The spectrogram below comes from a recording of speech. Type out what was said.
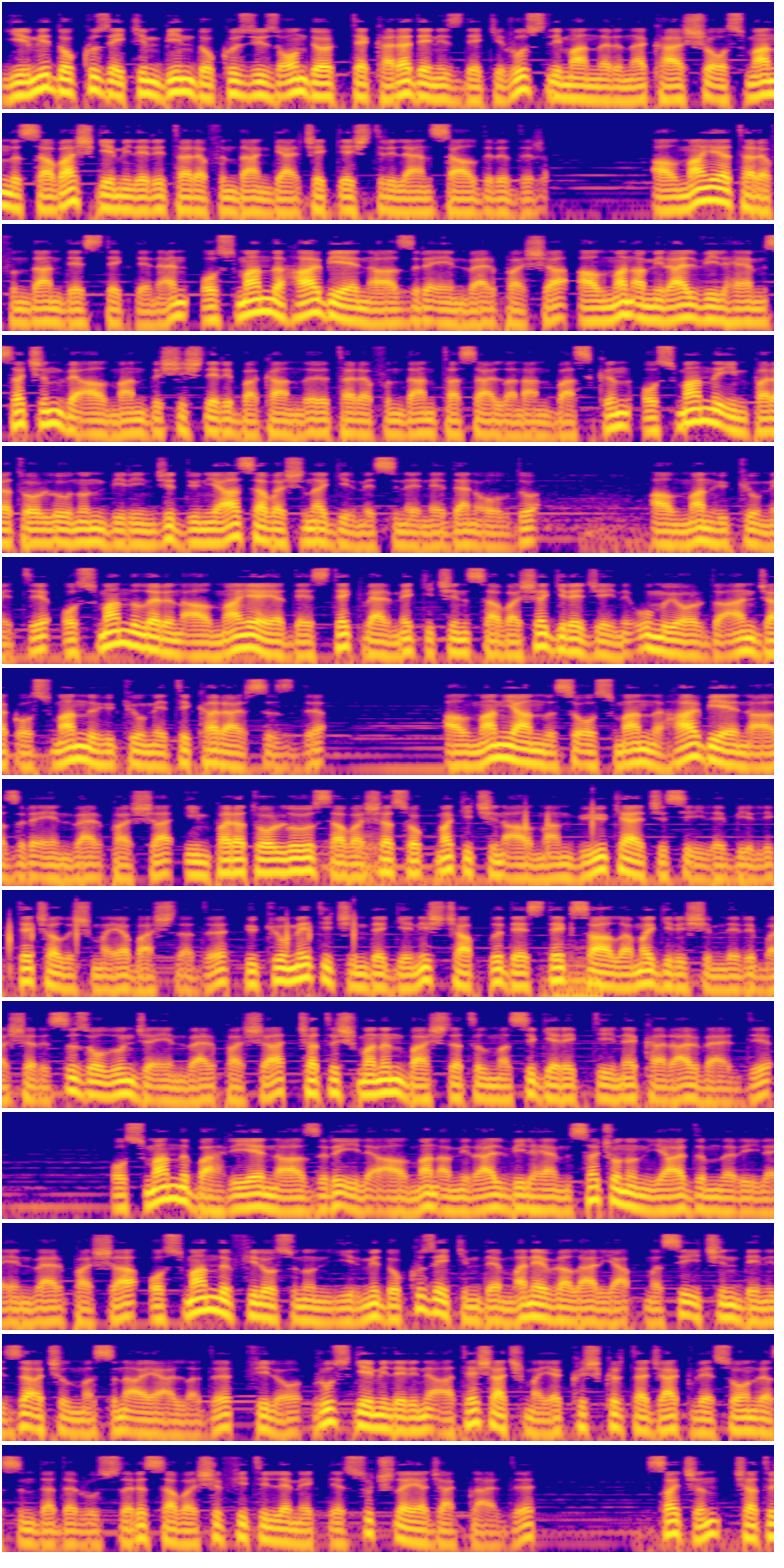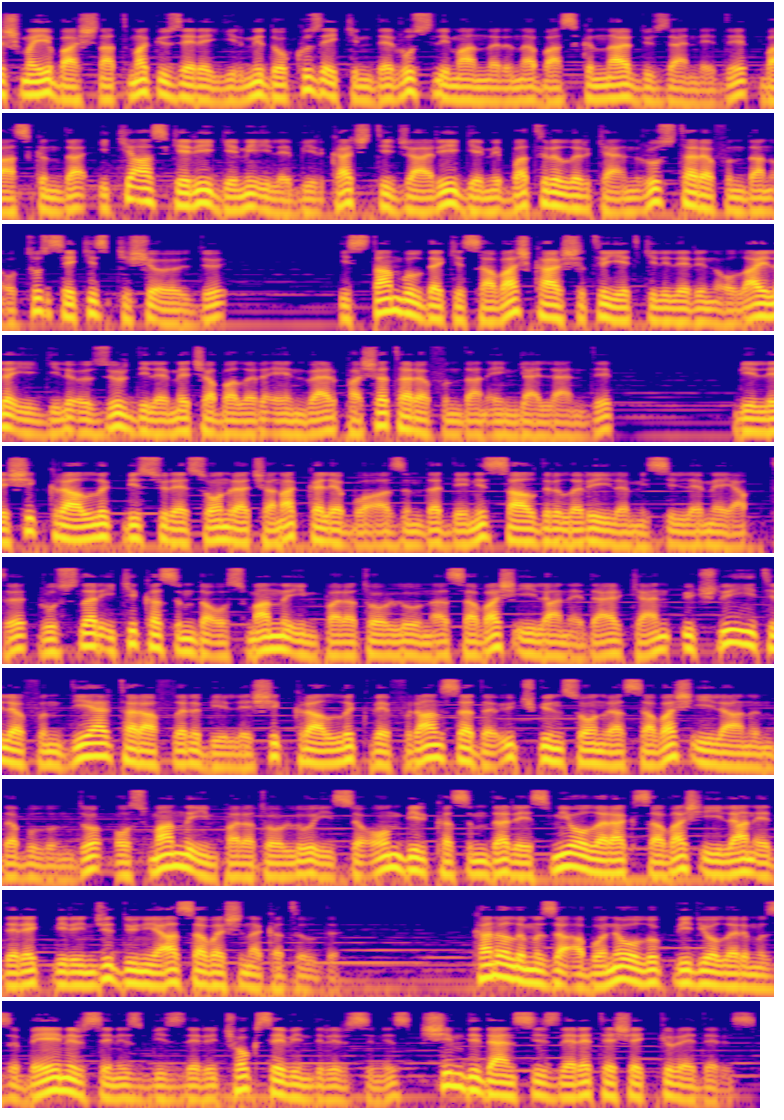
29 Ekim 1914'te Karadeniz'deki Rus limanlarına karşı Osmanlı savaş gemileri tarafından gerçekleştirilen saldırıdır. Almanya tarafından desteklenen, Osmanlı Harbiye Nazırı Enver Paşa, Alman Amiral Wilhelm Saçın ve Alman Dışişleri Bakanlığı tarafından tasarlanan baskın, Osmanlı İmparatorluğu'nun Birinci Dünya Savaşı'na girmesine neden oldu. Alman hükümeti, Osmanlıların Almanya'ya destek vermek için savaşa gireceğini umuyordu ancak Osmanlı hükümeti kararsızdı. Alman yanlısı Osmanlı Harbiye Nazırı Enver Paşa, imparatorluğu savaşa sokmak için Alman Büyükelçisi ile birlikte çalışmaya başladı. Hükümet içinde geniş çaplı destek sağlama girişimleri başarısız olunca Enver Paşa, çatışmanın başlatılması gerektiğine karar verdi. Osmanlı Bahriye Nazırı ile Alman Amiral Wilhelm Saço'nun yardımlarıyla Enver Paşa, Osmanlı filosunun 29 Ekim'de manevralar yapması için denize açılmasını ayarladı. Filo, Rus gemilerini ateş açmaya kışkırtacak ve sonrasında da Rusları savaşı fitillemekle suçlayacaklardı. Saçın, çatışmayı başlatmak üzere 29 Ekim'de Rus limanlarına baskınlar düzenledi. Baskında, iki askeri gemi ile birkaç ticari gemi batırılırken Rus tarafından 38 kişi öldü. İstanbul'daki savaş karşıtı yetkililerin olayla ilgili özür dileme çabaları Enver Paşa tarafından engellendi. Birleşik Krallık bir süre sonra Çanakkale Boğazı'nda deniz saldırılarıyla misilleme yaptı. Ruslar 2 Kasım'da Osmanlı İmparatorluğu'na savaş ilan ederken, Üçlü İtilaf'ın diğer tarafları Birleşik Krallık ve Fransa'da 3 gün sonra savaş ilanında bulundu. Osmanlı İmparatorluğu ise 11 Kasım'da resmi olarak savaş ilan ederek 1. Dünya Savaşı'na katıldı. Kanalımıza abone olup videolarımızı beğenirseniz bizleri çok sevindirirsiniz. Şimdiden sizlere teşekkür ederiz.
